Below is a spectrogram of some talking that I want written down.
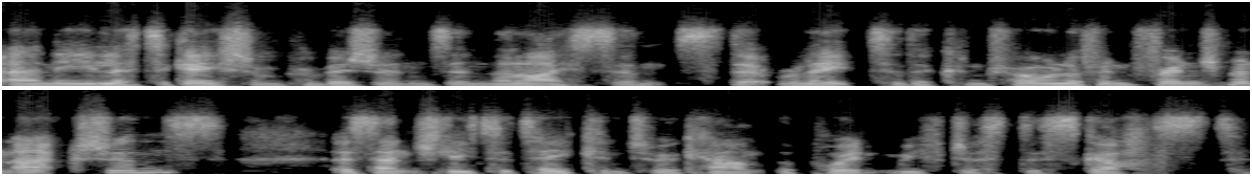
any litigation provisions in the license that relate to the control of infringement actions, essentially to take into account the point we've just discussed.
